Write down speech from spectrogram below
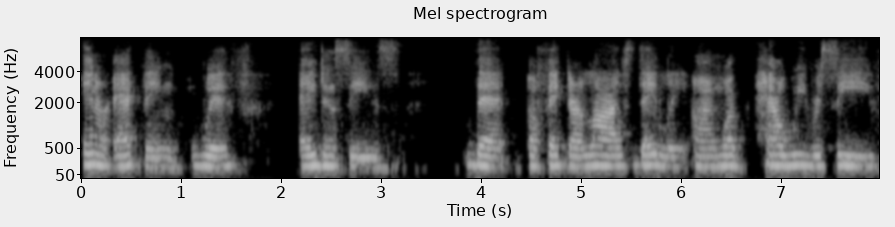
interacting with agencies that affect our lives daily on what how we receive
